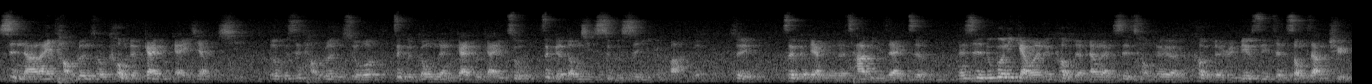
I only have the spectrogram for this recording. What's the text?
是拿来讨论说 code 该不该这样写，而不是讨论说这个功能该不该做，这个东西是不是一个 bug，所以这个两个的差别在这。但是如果你改完了 code，当然是从那个 code review system 送上去。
